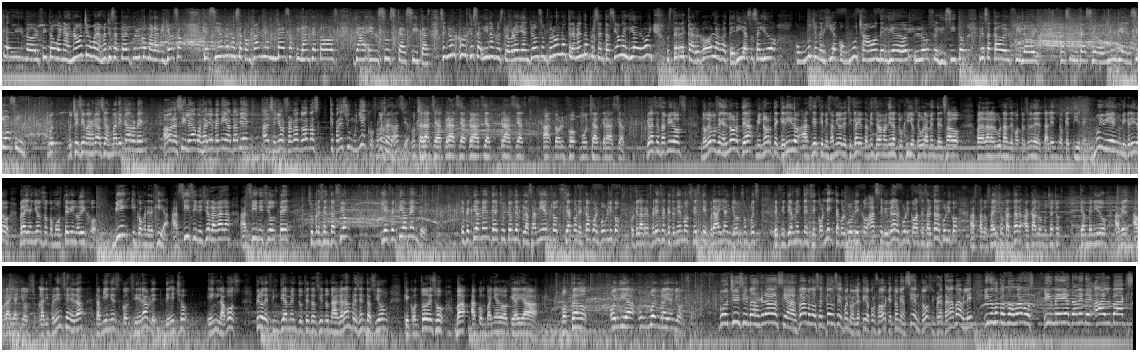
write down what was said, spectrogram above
Qué lindo, Dolfito. Buenas noches, buenas noches a todo el público maravilloso que siempre nos acompaña. Un beso gigante a todos ya en sus casitas. Señor Jorge Salinas, nuestro Brian Johnson, peruano, tremenda presentación el día de hoy. Usted recargó las baterías, ha salido con mucha energía, con mucha onda el día de hoy. Lo felicito. Le he sacado el filo hoy a su invitación. Muy bien, siga así. Mu- muchísimas gracias, Mari Carmen. Ahora sí, le damos la bienvenida también al señor Fernando Armas, que parece un muñeco, Fernando. Muchas gracias, muchas gracias, gracias, gracias, gracias, Adolfo, muchas gracias. Gracias amigos, nos vemos en el norte, ¿ah? mi norte querido, así es que mis amigos de Chiclayo también se van a venir a Trujillo seguramente el sábado para dar algunas demostraciones del talento que tienen. Muy bien, mi querido Brian Johnson, como usted bien lo dijo, bien y con energía. Así se inició la gala, así inició usted su presentación y efectivamente, Efectivamente, ha hecho usted un desplazamiento, se ha conectado con el público, porque la referencia que tenemos es que Brian Johnson, pues definitivamente se conecta con el público, hace vibrar al público, hace saltar al público, hasta los ha hecho cantar acá los muchachos que han venido a ver a Brian Johnson. La diferencia de edad también es considerable, de hecho, en la voz, pero definitivamente usted está haciendo una gran presentación que con todo eso va acompañado a que haya mostrado hoy día un buen Brian Johnson. Muchísimas gracias. Vámonos entonces. Bueno, le pido por favor que tome asiento, si fuera tan amable. Y nosotros nos vamos inmediatamente al backstage.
